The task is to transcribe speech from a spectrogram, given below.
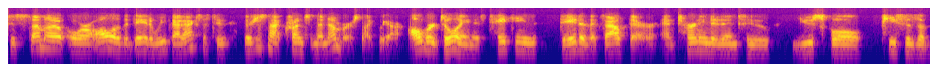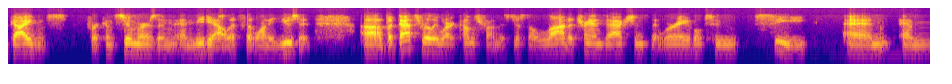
to some or all of the data we've got access to. They're just not crunching the numbers like we are. All we're doing is taking data that's out there and turning it into useful pieces of guidance for consumers and, and media outlets that want to use it. Uh, but that's really where it comes from. It's just a lot of transactions that we're able to see and and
